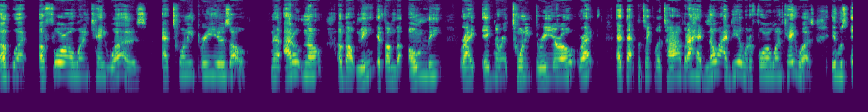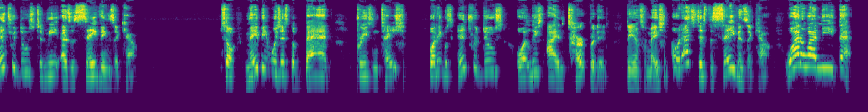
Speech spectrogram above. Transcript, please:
of what a 401k was at 23 years old. Now, I don't know about me if I'm the only, right, ignorant 23 year old, right, at that particular time, but I had no idea what a 401k was. It was introduced to me as a savings account. So maybe it was just a bad presentation, but it was introduced, or at least I interpreted the information. Oh, that's just a savings account. Why do I need that?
